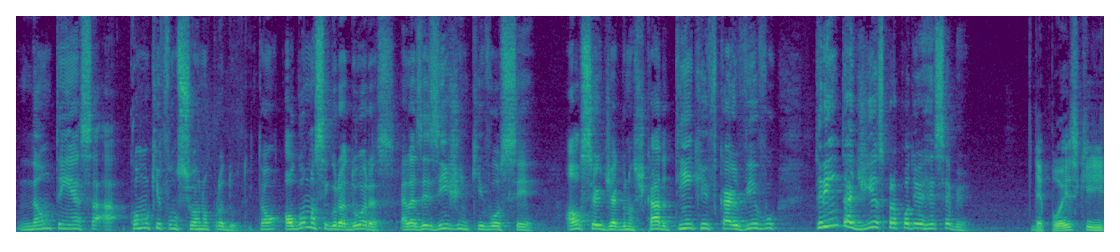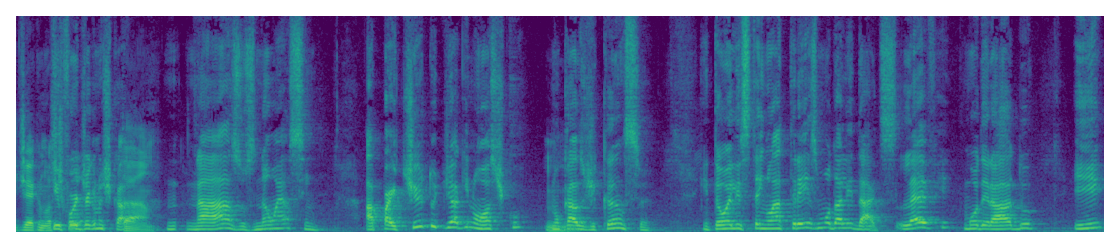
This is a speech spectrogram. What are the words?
não tem essa. Como que funciona o produto? Então, algumas seguradoras, elas exigem que você, ao ser diagnosticado, tenha que ficar vivo 30 dias para poder receber. Depois que Que diagnosticou. for diagnosticado. Tá. Na ASUS não é assim. A partir do diagnóstico, Uhum. no caso de câncer, então eles têm lá três modalidades: leve, moderado e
